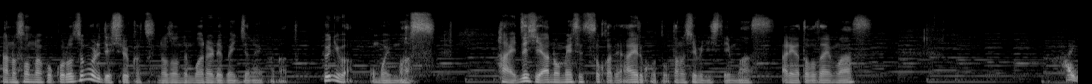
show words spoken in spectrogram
あの、そんな心づもりで就活に臨んでもらえればいいんじゃないかなというふうには思います。はい。ぜひ、あの、面接とかで会えることを楽しみにしています。ありがとうございます。はい。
